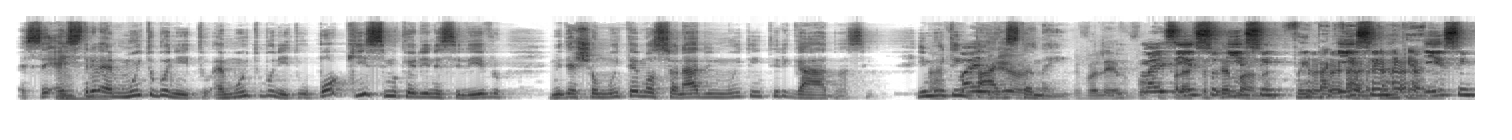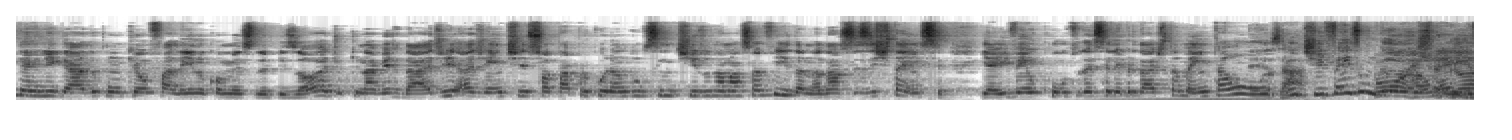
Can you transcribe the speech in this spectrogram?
É, é extre- é muito bonito, é muito bonito. O pouquíssimo que eu li nesse livro me deixou muito emocionado e muito intrigado, assim. E muito em Mas- paz também. Eu vou ler, vou Mas isso, isso, isso, quero. isso interligado com o que eu falei no começo do episódio, que na verdade a gente só tá procurando um sentido na nossa vida, na nossa existência. E aí vem o culto das celebridades também. Então o, Exato. o Ti fez um Porra, gancho. né? Não, o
